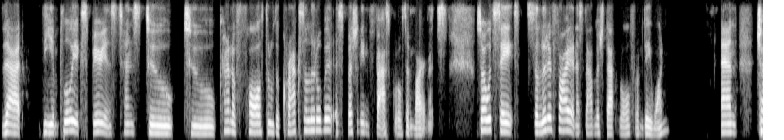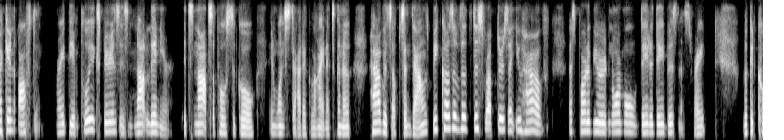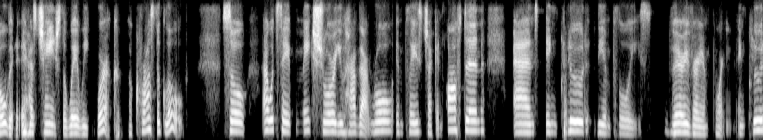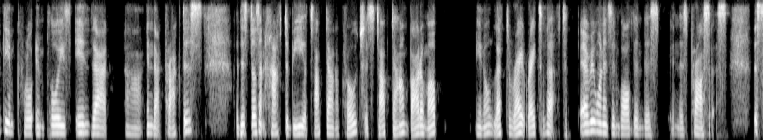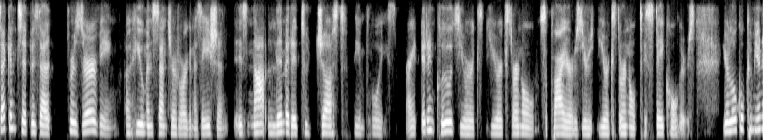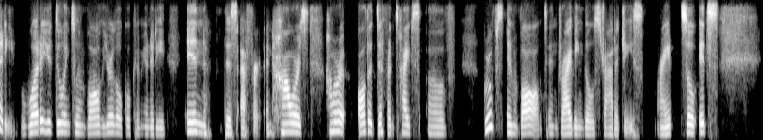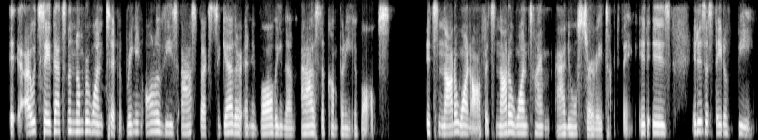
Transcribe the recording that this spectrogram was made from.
that the employee experience tends to to kind of fall through the cracks a little bit, especially in fast growth environments. So I would say solidify and establish that role from day one and check in often, right? The employee experience is not linear. It's not supposed to go in one static line. It's going to have its ups and downs because of the disruptors that you have as part of your normal day to day business, right? Look at COVID. It has changed the way we work across the globe. So I would say make sure you have that role in place, check in often, and include the employees. Very, very important. Include the empl- employees in that uh, in that practice. This doesn't have to be a top down approach. It's top down, bottom up, you know, left to right, right to left. Everyone is involved in this in this process. The second tip is that preserving a human centered organization is not limited to just the employees right it includes your your external suppliers your your external t- stakeholders your local community. What are you doing to involve your local community in this effort? And how are, how are all the different types of groups involved in driving those strategies, right? So it's, it, I would say that's the number one tip bringing all of these aspects together and evolving them as the company evolves. It's not a one off, it's not a one time annual survey type thing. It is it is a state of being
